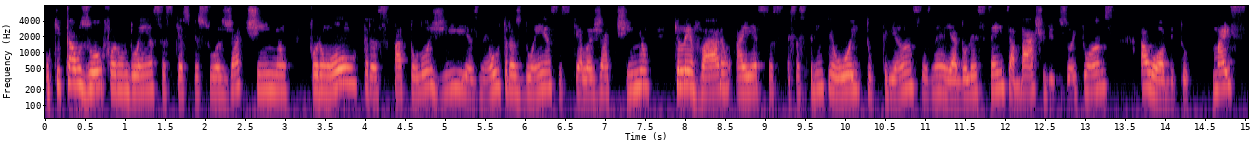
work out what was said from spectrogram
o que causou foram doenças que as pessoas já tinham, foram outras patologias, né, outras doenças que elas já tinham, que levaram a essas, essas 38 crianças né, e adolescentes abaixo de 18 anos ao óbito. Mas,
